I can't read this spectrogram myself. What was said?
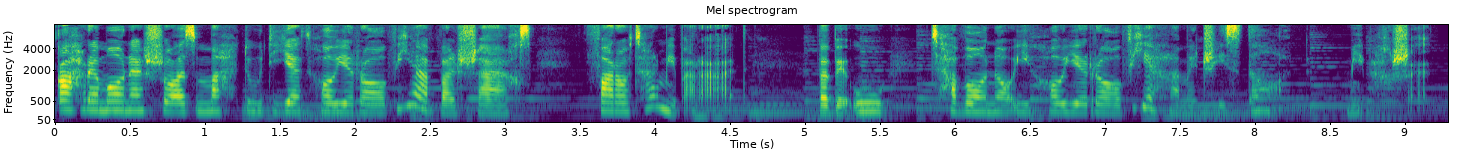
قهرمانش را از محدودیت های راوی اول شخص فراتر می برد و به او توانایی های راوی همه چیزدان می بخشد.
